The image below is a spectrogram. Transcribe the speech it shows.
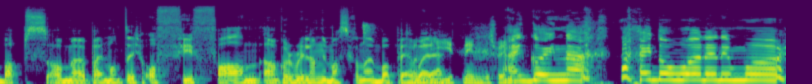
Mbaps om et par måneder. Å, fy faen! Han kommer til å bli lang i maska når Mbappé bare. I'm going now! I don't want anymore!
